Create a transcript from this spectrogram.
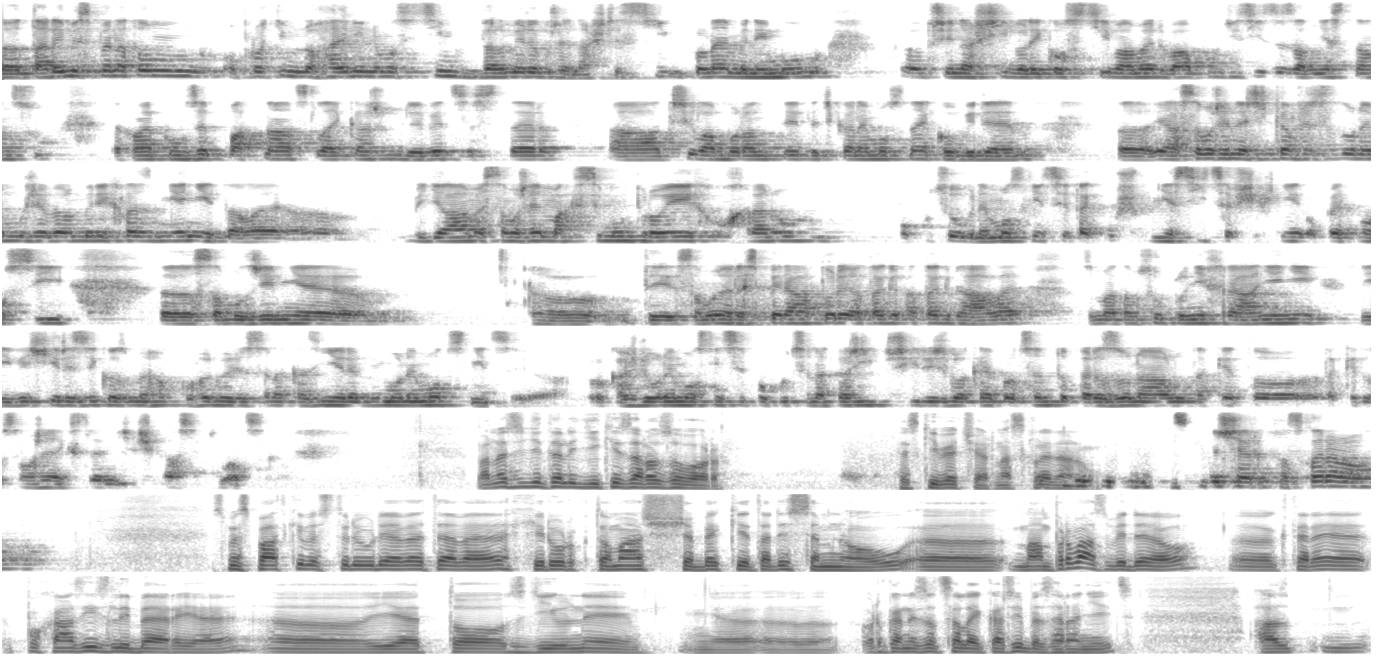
Eh, tady my jsme na tom oproti mnoha jiným nemocnicím velmi dobře. Naštěstí úplné minimum. Eh, při naší velikosti máme 2,5 tisíce zaměstnanců, tak máme pouze 15 lékařů, 9 sester a 3 laboranty, teďka nemocné covidem. Eh, já samozřejmě neříkám, že se to nemůže velmi rychle změnit, ale my děláme samozřejmě maximum pro jejich ochranu. Pokud jsou v nemocnici, tak už měsíce všichni opět nosí samozřejmě ty samozřejmě respirátory a tak, a tak dále. Znamená, tam jsou plně chráněni. Největší riziko z mého pohledu je, že se nakazí někde mimo nemocnici. A pro každou nemocnici, pokud se nakazí příliš velké procento personálu, tak je to, tak je to samozřejmě extrémně těžká situace. Pane řediteli, díky za rozhovor. Hezký večer, nashledanou. Hezký večer, nashledanou. Jsme zpátky ve studiu DVTV. Chirurg Tomáš Šebek je tady se mnou. Eh, mám pro vás video, eh, které pochází z Liberie. Eh, je to z dílny organizace Lékaři bez hranic. A mm,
